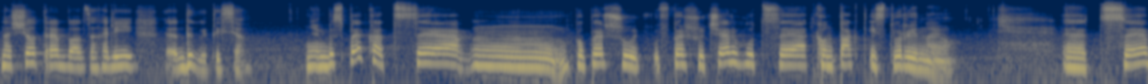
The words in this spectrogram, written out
на що треба взагалі е, дивитися. Безпека це по першу, в першу чергу це контакт із твариною. Е, Це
